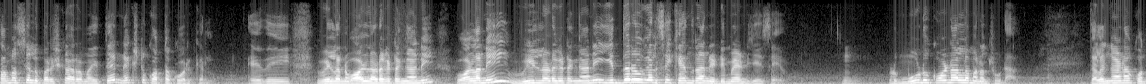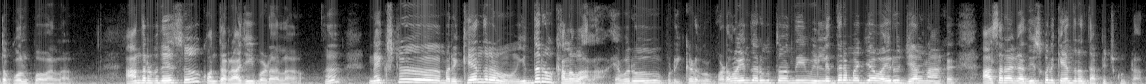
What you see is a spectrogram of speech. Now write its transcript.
సమస్యలు పరిష్కారం అయితే నెక్స్ట్ కొత్త కోరికలు. ఏది? వీళ్ళని వాళ్ళు అడగటం కానీ వాళ్ళని వీళ్ళు అడగటం కానీ ఇద్దరూ కలిసి కేంద్రాన్ని డిమాండ్ చేసేవి. ఇప్పుడు మూడు కోణాల్లో మనం చూడాలి. తెలంగాణ కొంత కోల్పోవాలా? ఆంధ్రప్రదేశ్ కొంత రాజీ పడాలా? నెక్స్ట్ మరి కేంద్రం ఇద్దరు కలవాలా? ఎవరు? ఇప్పుడు ఇక్కడ గొడవ ఏం జరుగుతోంది? వీళ్ళిద్దరి మధ్య వైరుధ్యాలను ఆసరాగా తీసుకుని కేంద్రం తప్పించుకుంటారు.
